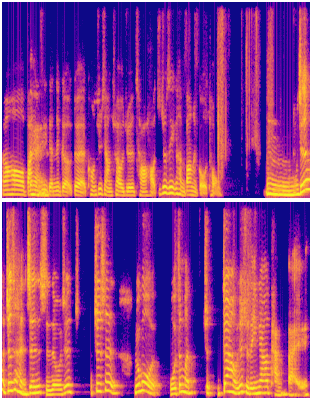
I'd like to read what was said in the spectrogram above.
然后把你自己的那个对恐惧讲出来，我觉得超好，这就是一个很棒的沟通。嗯，我觉得就是很真实的。我觉得就是如果我这么就对啊，我就觉得应该要坦白。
